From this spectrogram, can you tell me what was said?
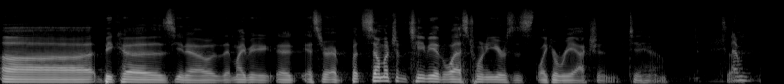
uh, because you know that might be. Uh, it's, but so much of the TV of the last twenty years is like a reaction to him. So. And what do you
